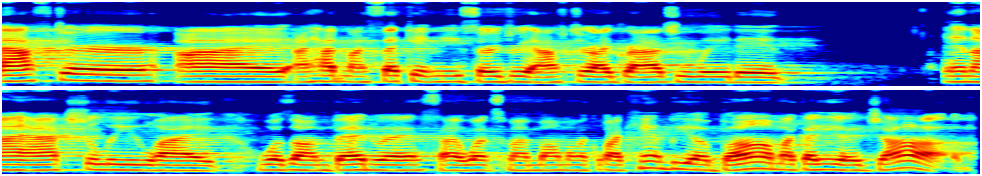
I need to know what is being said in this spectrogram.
after I, I had my second knee surgery after I graduated and I actually like was on bed rest, I went to my mom. I'm like, well, I can't be a bum. Like, I need a job.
